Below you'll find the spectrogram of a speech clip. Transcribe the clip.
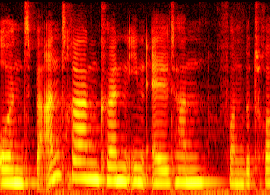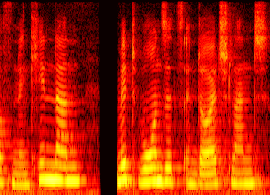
Und beantragen können ihn Eltern von betroffenen Kindern mit Wohnsitz in Deutschland,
